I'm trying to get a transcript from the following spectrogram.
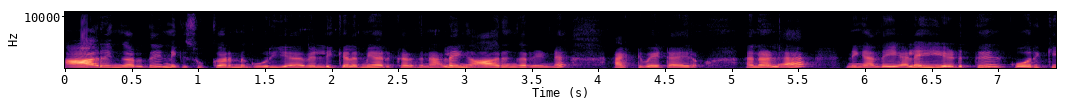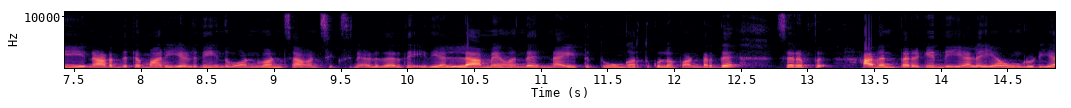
ஆறுங்கிறது இன்றைக்கி சுக்கரனுக்கு உரிய வெள்ளிக்கிழமையாக இருக்கிறதுனால இங்கே ஆறுங்கிற எண்ணு ஆக்டிவேட் ஆயிரும். அதனால் நீங்கள் அந்த இலையை எடுத்து கோரிக்கை நடந்துட்ட மாதிரி எழுதி இந்த ஒன் ஒன் செவன் சிக்ஸ்னு எழுதுறது இது எல்லாமே வந்து நைட்டு தூங்குறதுக்குள்ளே பண்ணுறது சிறப்பு. அதன் பிறகு இந்த இலையை உங்களுடைய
